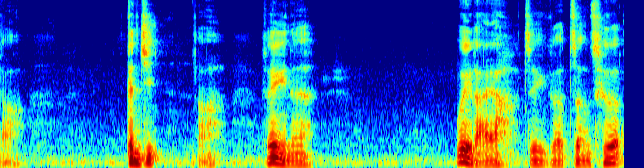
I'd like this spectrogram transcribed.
啊跟进啊，所以呢，未来啊，这个整车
